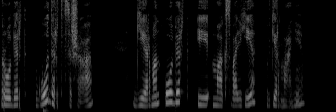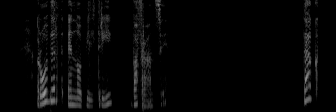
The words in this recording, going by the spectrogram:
Роберт Годдард в США, Герман Оберт и Макс Валье в Германии, Роберт Энопель-3 во Франции. Так,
